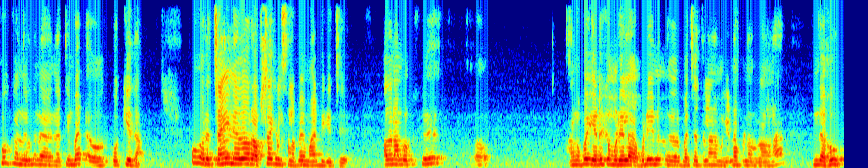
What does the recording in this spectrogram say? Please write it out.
ஹூக்குங்கிறது நத்திங் பட் ஒரு கொக்கி தான். இப்போ ஒரு செயின் ஏதோ ஒரு அப்சைக்கிள்ஸில் போய் மாட்டிக்கிச்சு. அது நமக்கு அங்கே போய் எடுக்க முடியல அப்படின்னு ஒரு பட்சத்தில் நமக்கு என்ன பண்ணிருக்காங்கன்னா இந்த ஹூக்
